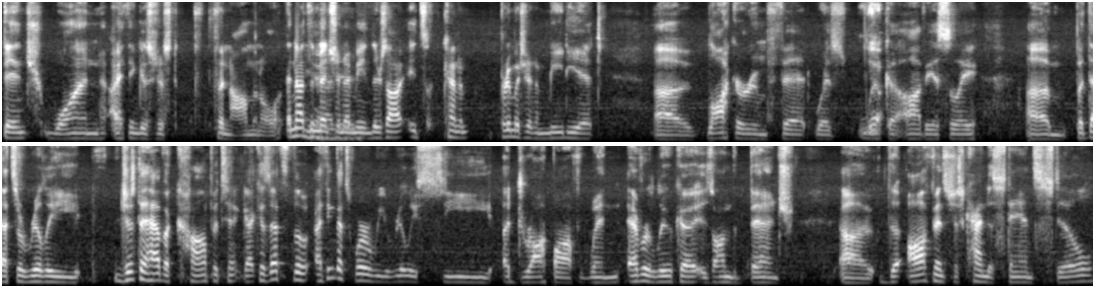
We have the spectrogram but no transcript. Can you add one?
bench one, I think is just phenomenal. And not to Yeah, mention, I mean, there's a, it's kind of pretty much an immediate uh, locker room fit with Yep. Luka, obviously. Um, but that's a really just to have a competent guy because that's the I think that's where we really see a drop off whenever Luka is on the bench. Uh, the offense just kind of stands still.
